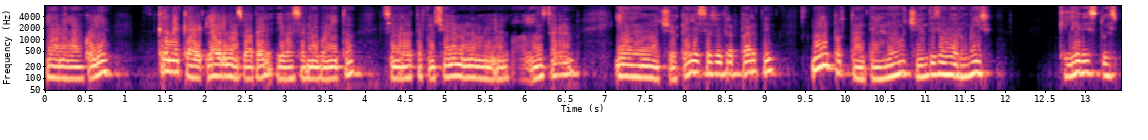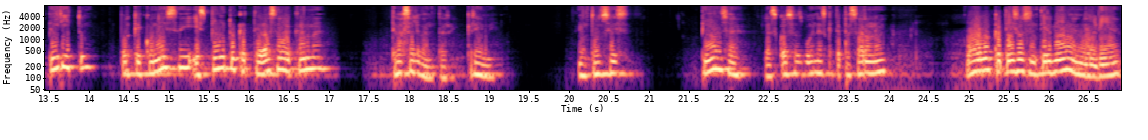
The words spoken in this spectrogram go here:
la melancolía. Créeme que lágrimas va a haber y va a ser muy bonito. Si en verdad te funciona, mándame algo al Instagram. Y en la noche, ¿ok? Esta es otra parte muy importante. En la noche, antes de dormir, que leves tu espíritu, porque con ese espíritu que te vas a la cama, te vas a levantar, créeme. Entonces, piensa las cosas buenas que te pasaron hoy, o algo que te hizo sentir bien en el día,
